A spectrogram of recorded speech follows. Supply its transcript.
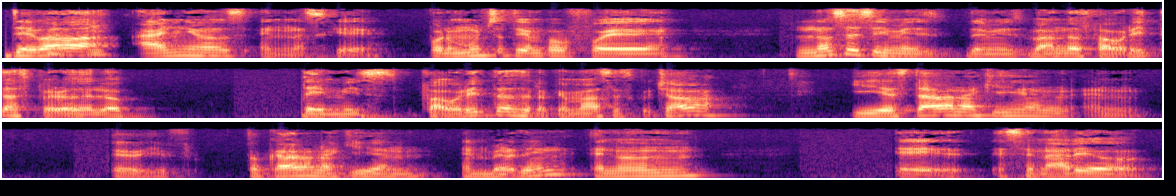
Llevaba años en los que por mucho tiempo fue, no sé si mis, de mis bandas favoritas, pero de lo de mis favoritas, de lo que más escuchaba. Y estaban aquí en, eh, tocaron aquí en, en Berlín, en un eh, escenario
